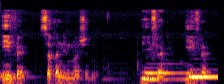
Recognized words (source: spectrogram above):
E flat second inversion B flat E flat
